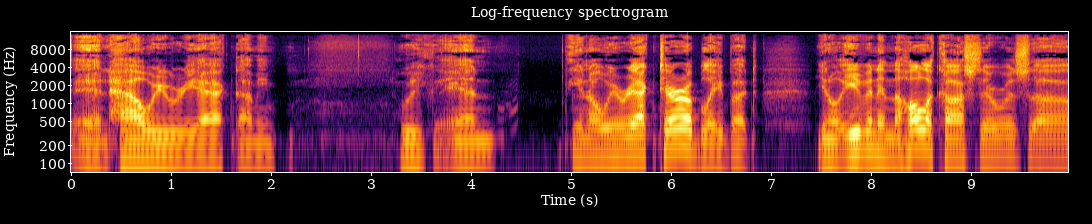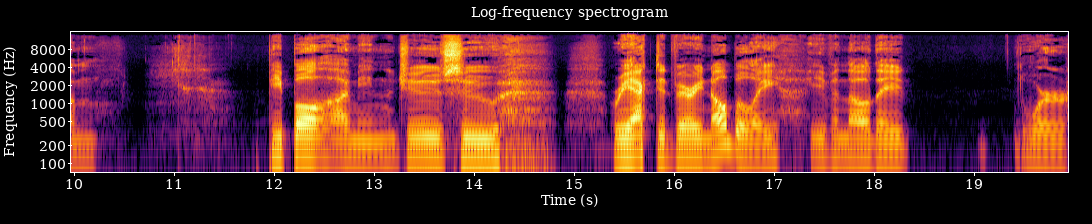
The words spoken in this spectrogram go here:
and how we react. I mean, we and you know we react terribly, but you know even in the Holocaust there was um, people. I mean, Jews who reacted very nobly, even though they were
